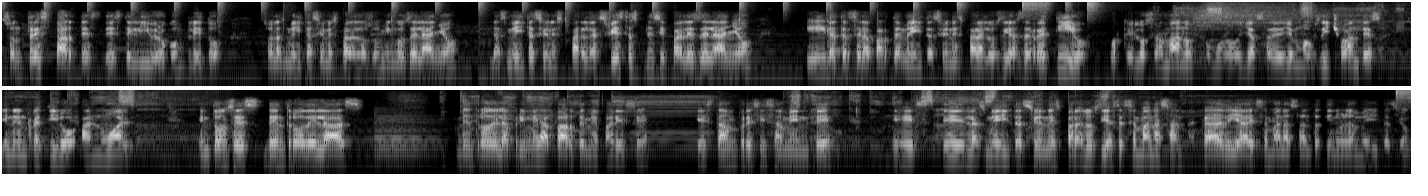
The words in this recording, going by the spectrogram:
son tres partes de este libro completo, son las meditaciones para los domingos del año, las meditaciones para las fiestas principales del año y la tercera parte de meditaciones para los días de retiro, porque los hermanos, como ya hemos dicho antes, tienen retiro anual. Entonces, dentro de las dentro de la primera parte, me parece, están precisamente este, las meditaciones para los días de Semana Santa. Cada día de Semana Santa tiene una meditación.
